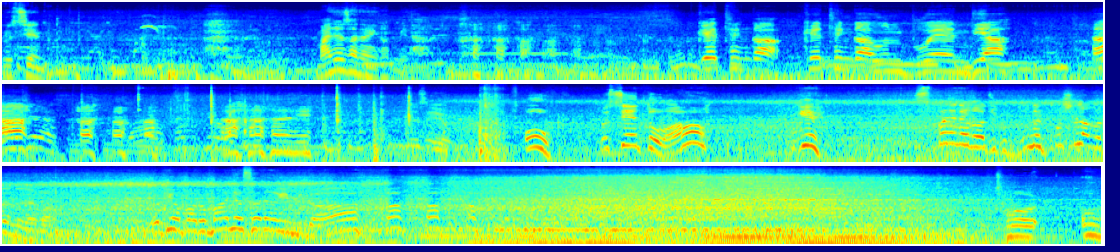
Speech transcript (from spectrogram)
루시엔토. 마녀사냥에 갑니다. ¿Qué tenga, qué tenga un buen día? 아, 아, 예. 안녕하세요. 오, 루시엔토. 아, 이게 스파인 해가지고 문을 부실라 그랬네 내가. 여기가 바로 마녀 사냥입니다. 아, 아, 아. 저, 어,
